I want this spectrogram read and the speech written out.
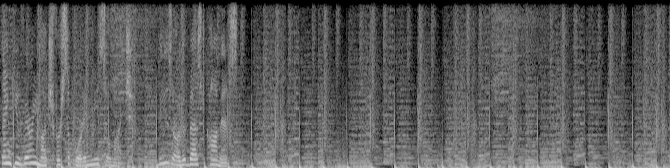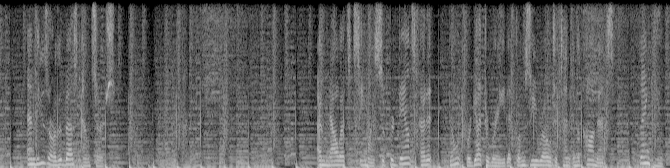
Thank you very much for supporting me so much. These are the best comments. And these are the best answers. And now let's see my super dance edit. Don't forget to rate it from 0 to 10 in the comments. Thank you.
